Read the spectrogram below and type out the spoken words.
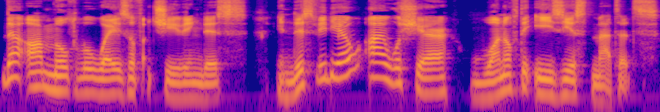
There are multiple ways of achieving this. In this video, I will share one of the easiest methods.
